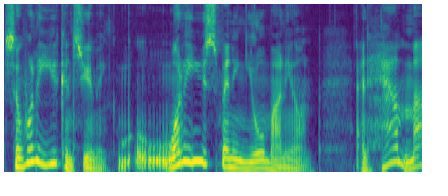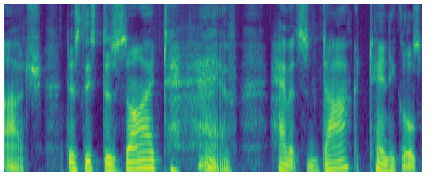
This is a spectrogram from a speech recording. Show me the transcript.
So, what are you consuming? What are you spending your money on? And how much does this desire to have have its dark tentacles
